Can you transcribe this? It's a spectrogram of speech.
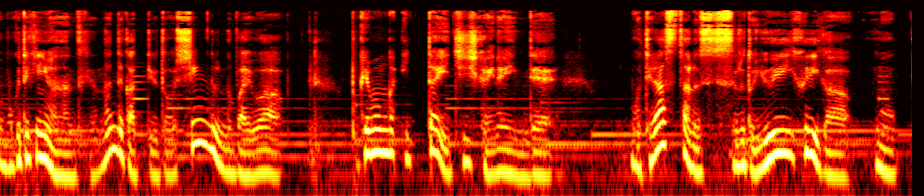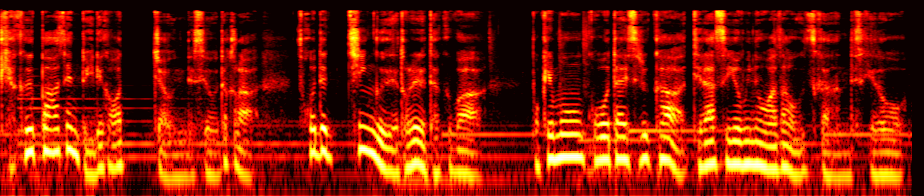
僕的にはなんですけど、なんでかっていうと、シングルの場合は、ポケモンが1対1しかいないんで、もうテラスタルすると優位不利がもう100%入れ替わっちゃうんですよ。だから、そこでシングルで取れる卓は、ポケモンを交代するか、テラス読みの技を打つかなんですけど、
